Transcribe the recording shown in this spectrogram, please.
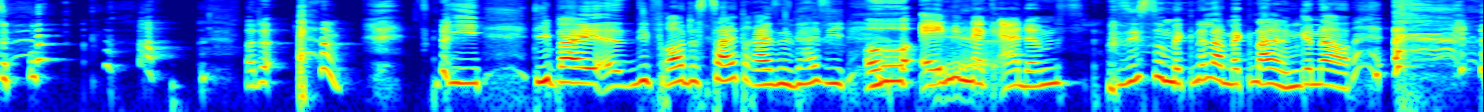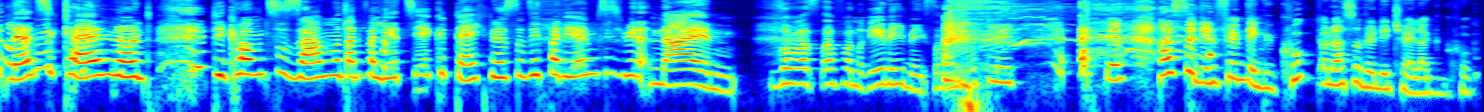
du? warte. Die, die bei äh, die Frau des Zeitreisenden, wie heißt sie? Oh, Amy McAdams. Siehst du, McNilla McNullen, genau. Lernt sie kennen und die kommen zusammen und dann verliert sie ihr Gedächtnis und sie verlieren sich wieder. Nein, sowas davon rede ich nicht, sondern wirklich Der- Hast du den Film denn geguckt oder hast du nur den Trailer geguckt?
